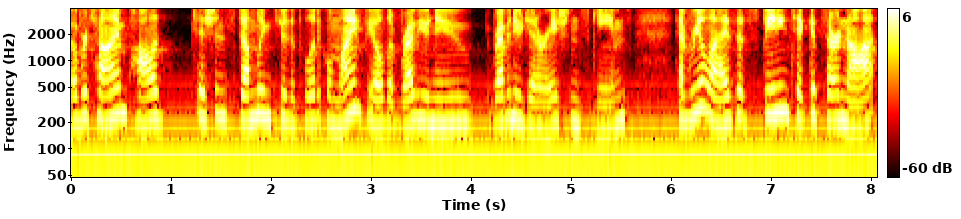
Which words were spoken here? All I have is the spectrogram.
Over time, politicians stumbling through the political minefield of revenue revenue generation schemes have realized that speeding tickets are not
